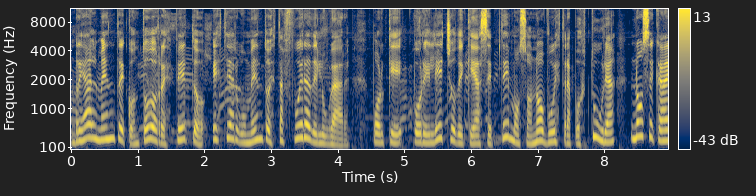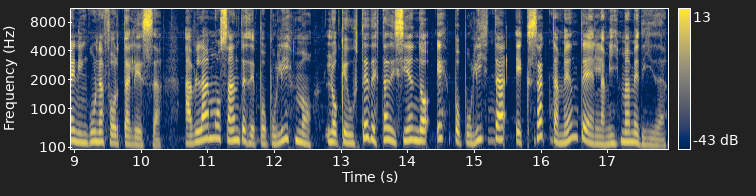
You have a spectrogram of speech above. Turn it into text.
Realmente, con todo respeto, este argumento está fuera de lugar, porque por el hecho de que aceptemos o no vuestra postura, no se cae ninguna fortaleza hablamos antes de populismo, lo que usted está diciendo es populista exactamente en la misma medida.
